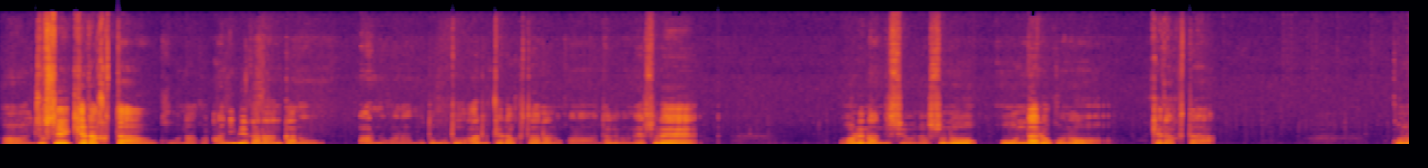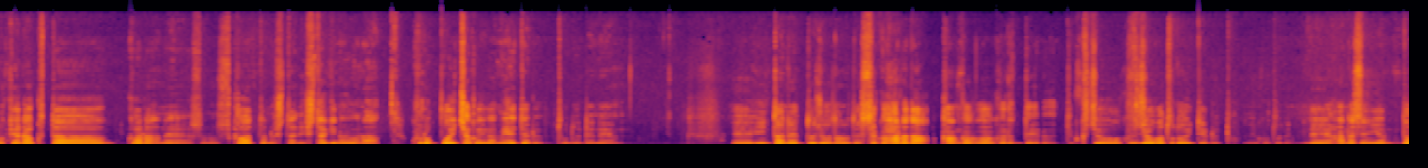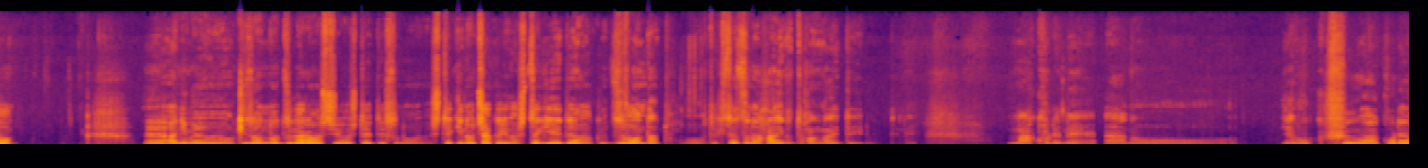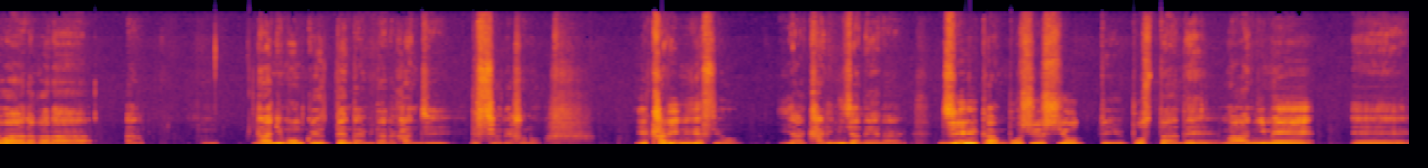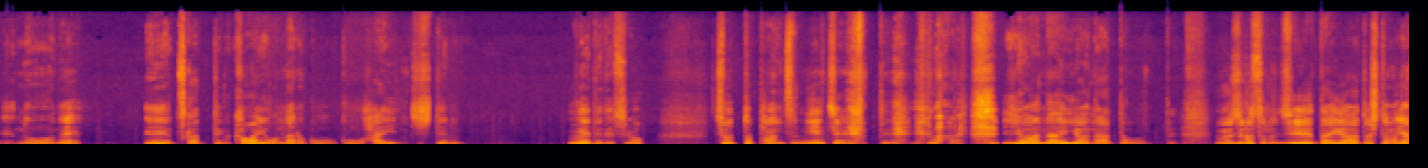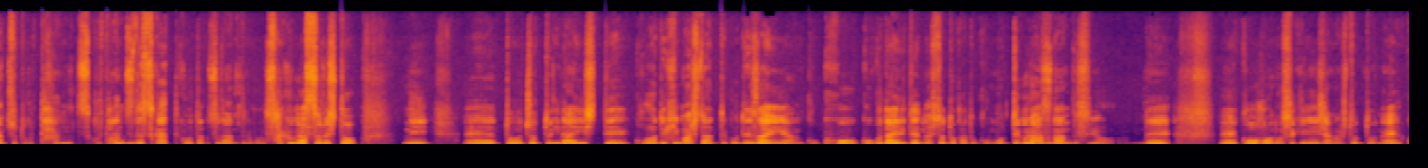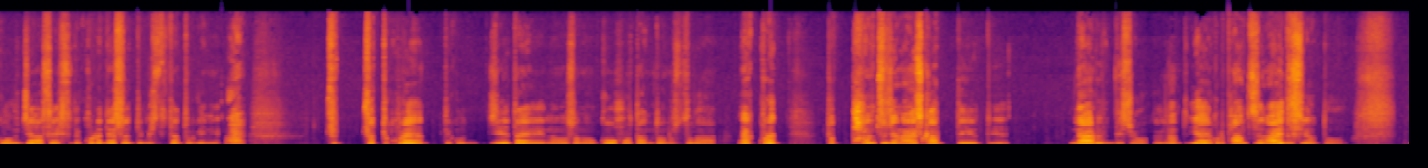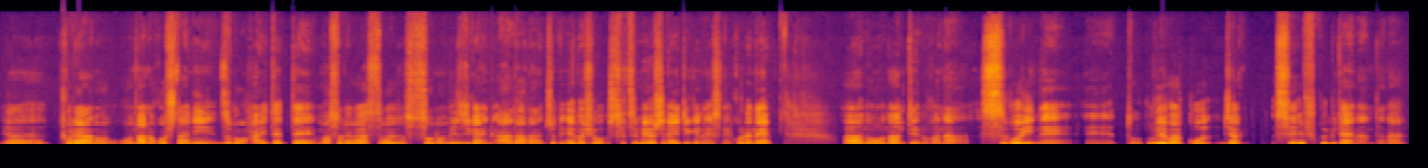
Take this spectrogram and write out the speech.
あ女性キャラクターをこうなんかアニメかなんかのあるのかな？もともとあるキャラクターなのかな？だけどねそれあれなんですよ。その女の子のキャラクター。このキャラクターからねそのスカートの下に下着のような黒っぽい着衣が見えてるということでね、えーインターネット上なのでセクハラだ感覚が狂っているって苦情苦情が届いているということで。で話によるとえーアニメの既存の図柄を使用していてその指摘の着衣は下着ではなくズボンだと適切な範囲だと考えているってね。まあこれねあのーいや僕はこれはだからあの何文句言ってんだよみたいな感じですよねその。いや仮にですよ。いや仮にじゃねえな。自衛官募集しようっていうポスターでまあアニメ、えーのね絵使って可愛い女の子をこう配置してる上でですよ。ちょっとパンツ見えちゃえって 言わないよなと思って。むしろその自衛隊側としてもいやちょっとパンツこれパンツですかってこうそなんていうのこの作画する人に、えー、とちょっと依頼してこうできましたってこうデザイン案こう広告代理店の人とかとこう持ってくるはずなんですよ。で、えー広報の責任者の人とねこう打ち合わせ室でこれですって見せてた時に「え？ちょちょっとこれってこう自衛隊のその広報担当の人が「え？これパンツじゃないですか?」って言ってなるでしょ？なんいやいやこれパンツじゃないですよと。いやこれあの女の子下にズボン履いてて、まあ、それがすごい裾の短いあだからちょっと絵の表説明をしないといけないですね。これねあのなんていうのかなすごいねえーっと上はこうじゃ制服みたいなんだな。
